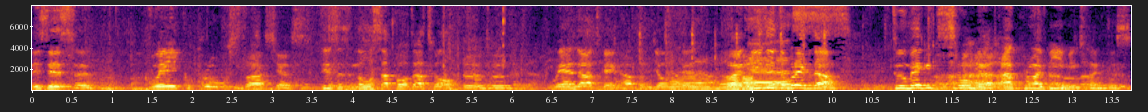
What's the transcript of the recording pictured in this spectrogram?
This is uh, quake-proof structures. This is no support at all. When the earthquake happens, jolted, quite easy to break down. To make it stronger, apply beamings like this.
